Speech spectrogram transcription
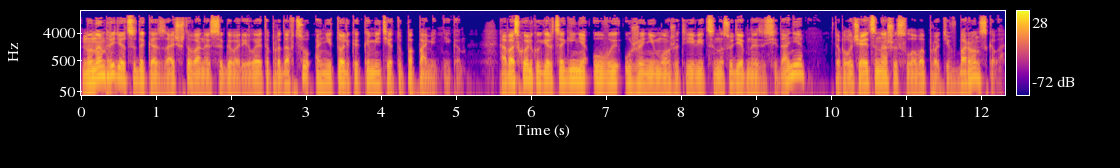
«Но нам придется доказать, что Ванесса говорила это продавцу, а не только комитету по памятникам. А поскольку герцогиня, увы, уже не может явиться на судебное заседание, то получается наше слово против Баронского».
